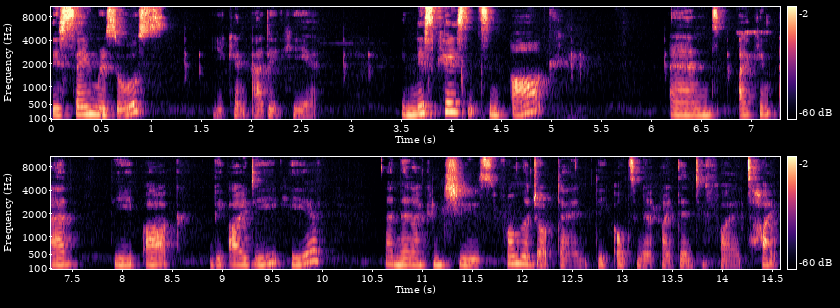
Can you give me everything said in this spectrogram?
this same resource, you can add it here. In this case, it's an ARK, and I can add the ARK, the ID here, and then I can choose from the drop down the alternate identifier type.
